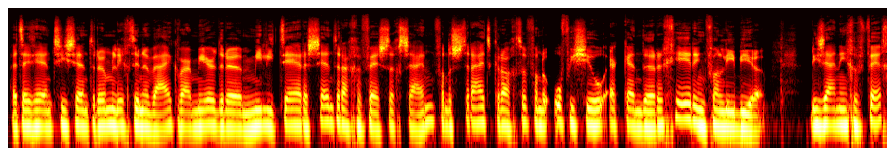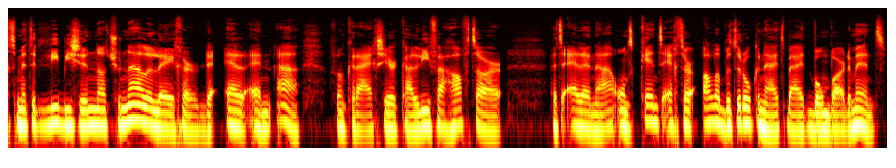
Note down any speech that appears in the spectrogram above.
Het detentiecentrum ligt in een wijk waar meerdere militaire centra gevestigd zijn van de strijdkrachten van de officieel erkende regering van Libië. Die zijn in gevecht met het Libische Nationale Leger, de LNA, van krijgsheer Khalifa Haftar. Het LNA ontkent echter alle betrokkenheid bij het bombardement.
